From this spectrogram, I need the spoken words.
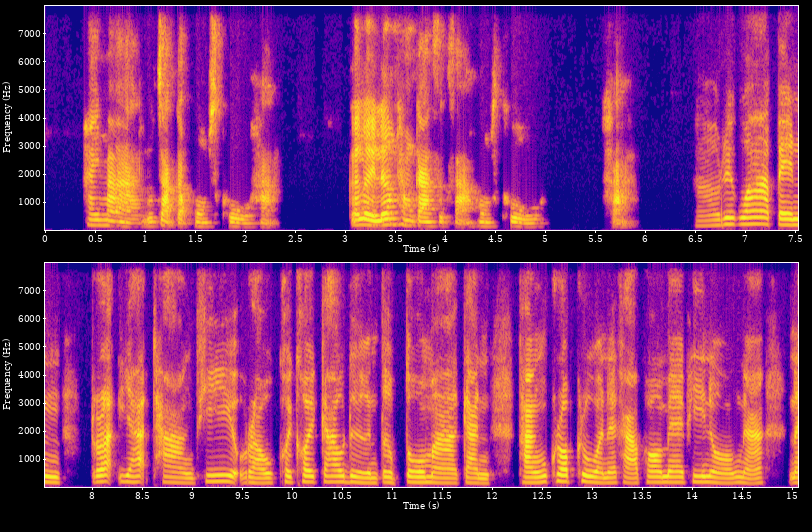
ำให้มารู้จักกับโฮมสคูลค่ะ ก็เลยเริ่มทำการศึกษาโฮมสคูลค่ะเรียกว่าเป็นระยะทางที่เราค่อยๆก้าวเดิน เติบโตมากันทั้งครอบครัวนะคะ พ่อแม่พี่น้องนะ ใน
